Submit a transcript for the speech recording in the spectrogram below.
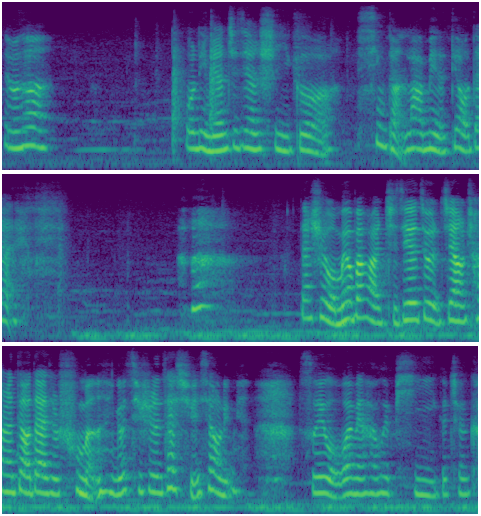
你们看。我里面这件是一个性感辣妹的吊带，但是我没有办法直接就这样穿着吊带就出门，尤其是在学校里面，所以我外面还会披一个这个。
